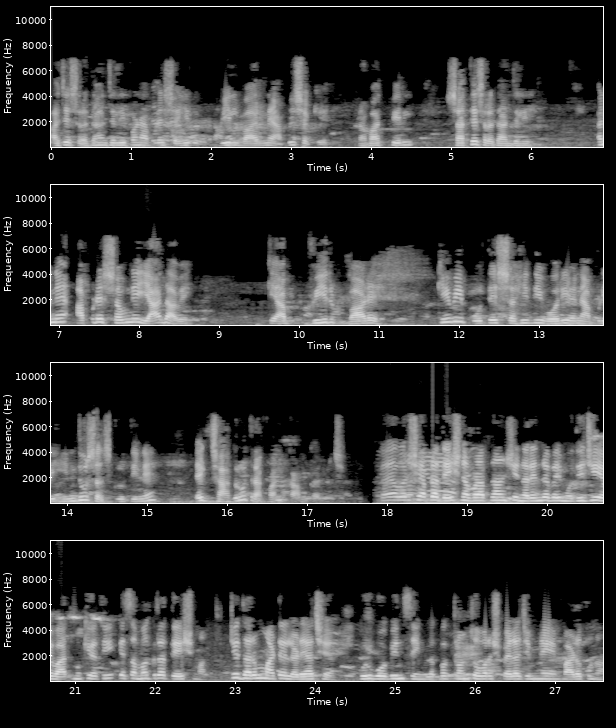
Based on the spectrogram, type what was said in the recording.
આજે શ્રદ્ધાંજલિ પણ આપણે શહીદ વીલ બારને આપી શકીએ. પ્રભાત ફેરી સાથે શ્રદ્ધાંજલિ. અને આપણે સૌને યાદ આવે કે આ વીર બાળે કેવી પોતે શહીદી વરી અને આપણી હિન્દુ સંસ્કૃતિને એક જાગૃત રાખવાનું કામ કર્યું છે. ગયા વર્ષે આપણા દેશના વડાપ્રધાન શ્રી નરેન્દ્રભાઈ મોદીજીએ વાત મૂકી હતી કે સમગ્ર દેશમાં જે ધર્મ માટે લડ્યા છે, ગુરુ ગોવિંદ સિંહ લગભગ ત્રણસો વર્ષ પહેલા જેમને બાળકોના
